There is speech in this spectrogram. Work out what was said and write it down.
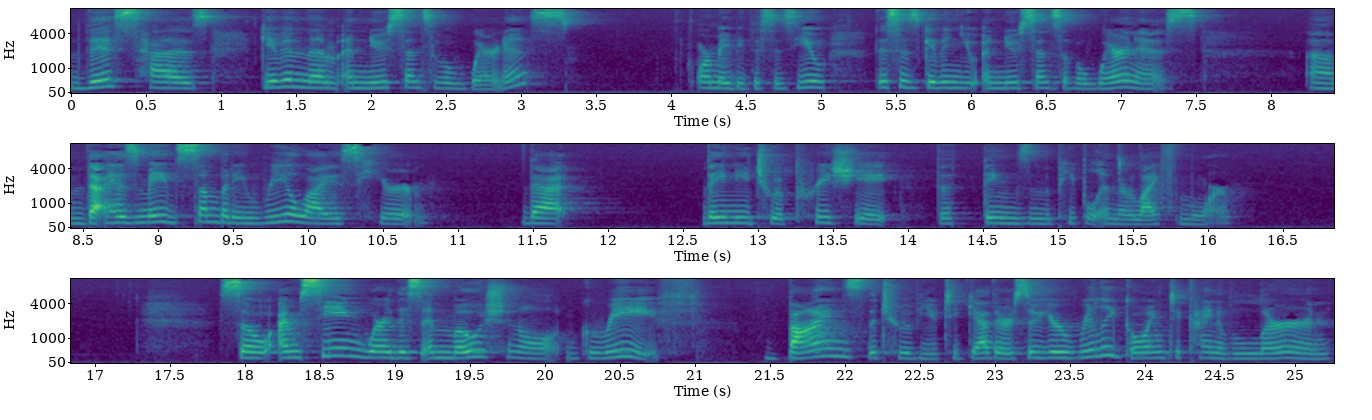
This has given them a new sense of awareness, or maybe this is you, this has given you a new sense of awareness um, that has made somebody realize here that they need to appreciate the things and the people in their life more. So I'm seeing where this emotional grief binds the two of you together. So you're really going to kind of learn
